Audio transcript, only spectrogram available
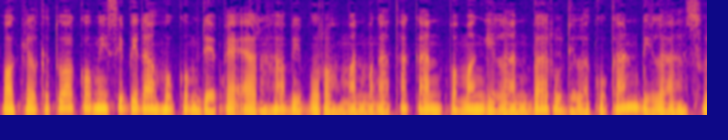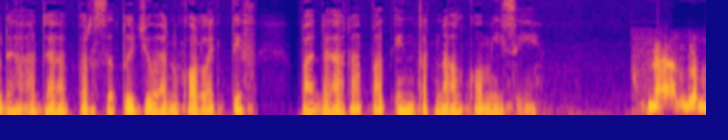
Wakil Ketua Komisi Bidang Hukum DPR Habibur Rahman mengatakan pemanggilan baru dilakukan bila sudah ada persetujuan kolektif pada rapat internal komisi. Enggak, belum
